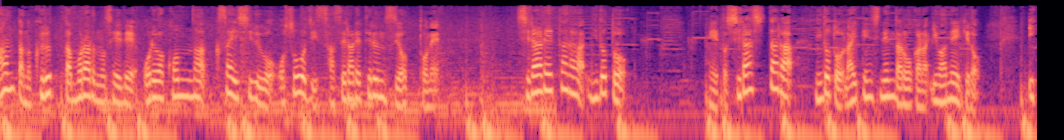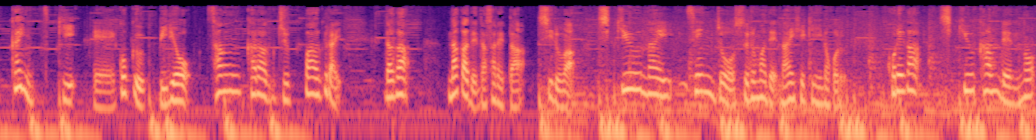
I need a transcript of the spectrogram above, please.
あんたの狂ったモラルのせいで俺はこんな臭い汁をお掃除させられてるんすよ、とね。知られたら二度と、えっ、ー、と、知らしたら二度と来店しねえんだろうから言わねえけど、一回につき、えー、ごく微量、3から10%ぐらい、だが、中で出された汁は子宮内洗浄するまで内壁に残る。これが子宮関連の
